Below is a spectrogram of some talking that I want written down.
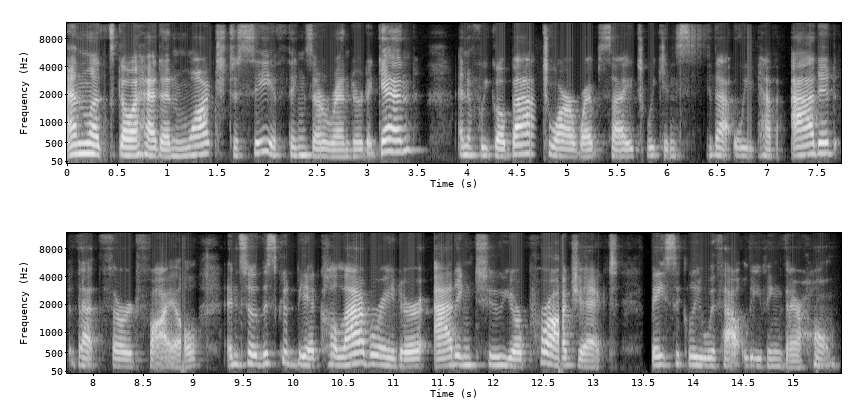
And let's go ahead and watch to see if things are rendered again. And if we go back to our website, we can see that we have added that third file. And so this could be a collaborator adding to your project basically without leaving their home.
